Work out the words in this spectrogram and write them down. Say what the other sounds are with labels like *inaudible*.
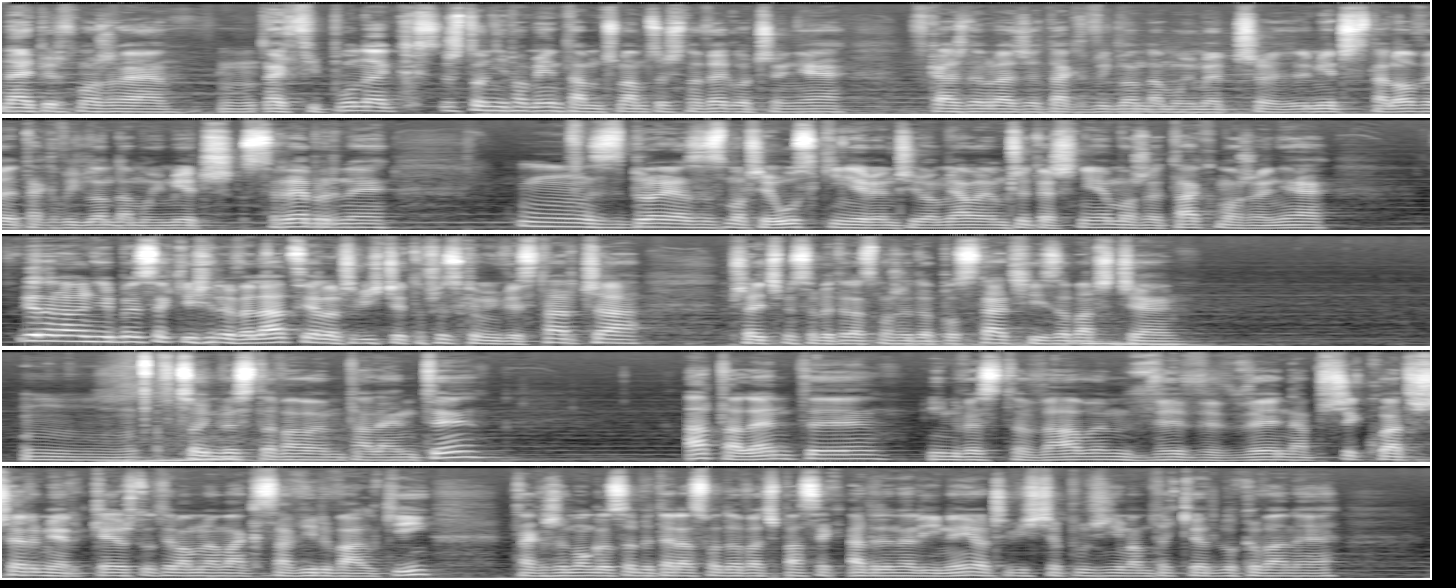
Najpierw może mm, ekwipunek. Zresztą nie pamiętam, czy mam coś nowego, czy nie. W każdym razie tak wygląda mój miecz, miecz stalowy, tak wygląda mój miecz srebrny. Mm, Zbroja ze smoczej łuski, nie wiem czy ją miałem, czy też nie, może tak, może nie. Generalnie bez jakiejś rewelacji, ale oczywiście to wszystko mi wystarcza. Przejdźmy sobie teraz może do postaci. Zobaczcie, mm, w co inwestowałem talenty. A talenty inwestowałem w, w, w na przykład szermierkę. Już tutaj mam na maksa wir walki, także mogę sobie teraz ładować pasek adrenaliny i oczywiście później mam takie odblokowane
